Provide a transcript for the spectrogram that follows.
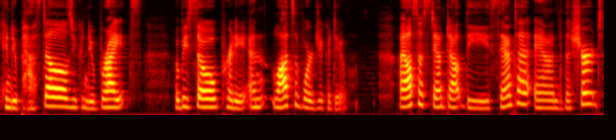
You can do pastels, you can do brights. It would be so pretty and lots of words you could do. I also stamped out the Santa and the shirt.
